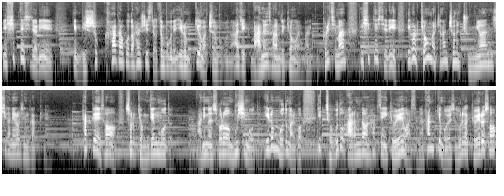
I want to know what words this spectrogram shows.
이 10대 시절이 미숙하다고도 할 수 있어요. 어떤 부분에 이런 끼워 맞추는 부분은 아직 많은 사람들이 경험해 많이 그렇지만 이 10대 시절이 이걸 경험할 줄은 저는 중요한 시간이라고 생각해요. 학교에서 서로 경쟁 모드 아니면 서로 무시 모드 이런 모드 말고 이 적어도 아름다운 학생이 교회에 와서는 함께 모여서 우리가 교회로서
